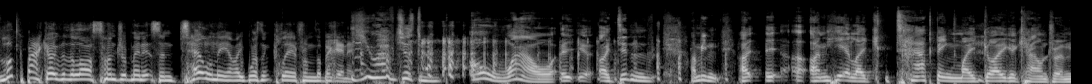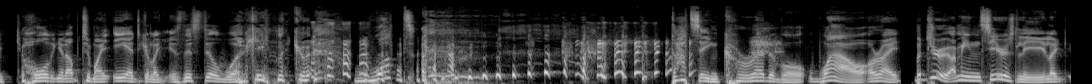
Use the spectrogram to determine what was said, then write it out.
Look back over the last 100 minutes and tell me I wasn't clear from the beginning. You have just. Oh wow! I, I didn't. I mean, I, I I'm here like tapping my Geiger counter and holding it up to my ear to go like, is this still working? Like, what? That's incredible! Wow. All right, but Drew, I mean, seriously, like,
